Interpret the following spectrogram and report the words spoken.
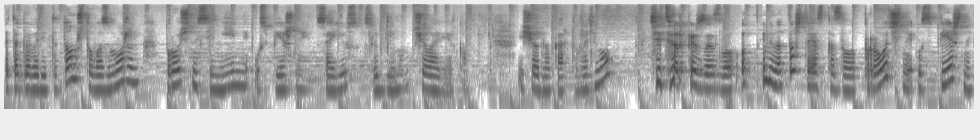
Это говорит о том, что возможен прочный семейный успешный союз с любимым человеком. Еще одну карту возьму. Четверка жезлов. Вот именно то, что я сказала. Прочный, успешный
